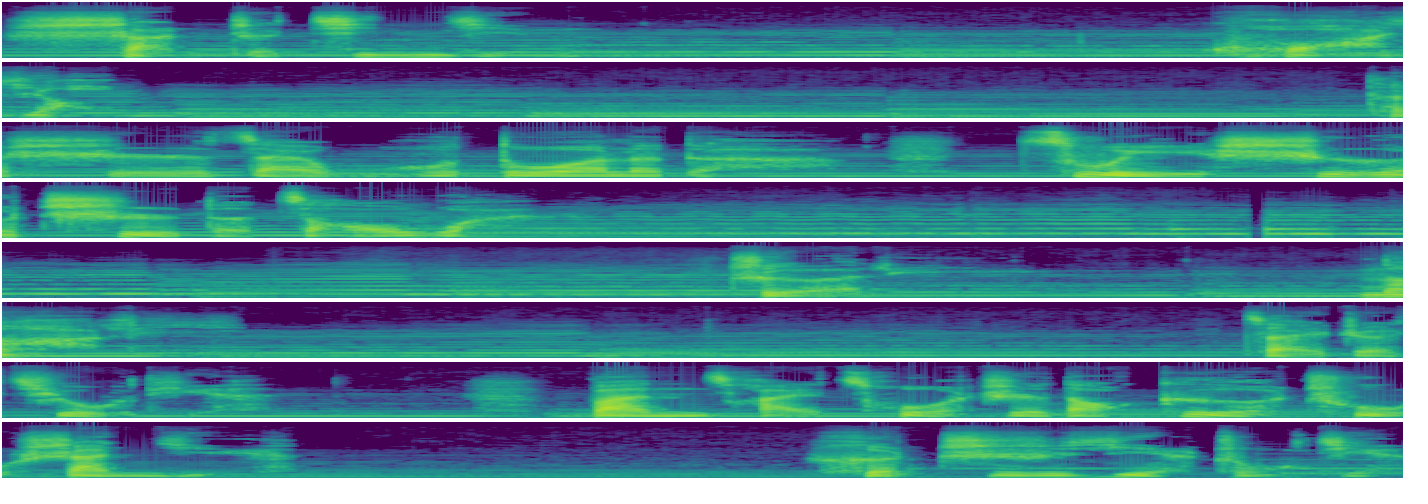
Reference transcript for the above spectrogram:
闪着金银，夸耀。他实在无多了的最奢侈的早晚。这里，那里，在这秋天，斑彩错置到各处山野和枝叶中间，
